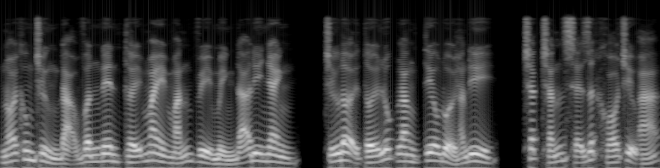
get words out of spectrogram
nói không chừng đạo vân nên thấy may mắn vì mình đã đi nhanh, chứ đợi tới lúc Lăng Tiêu đuổi hắn đi, chắc chắn sẽ rất khó chịu á.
